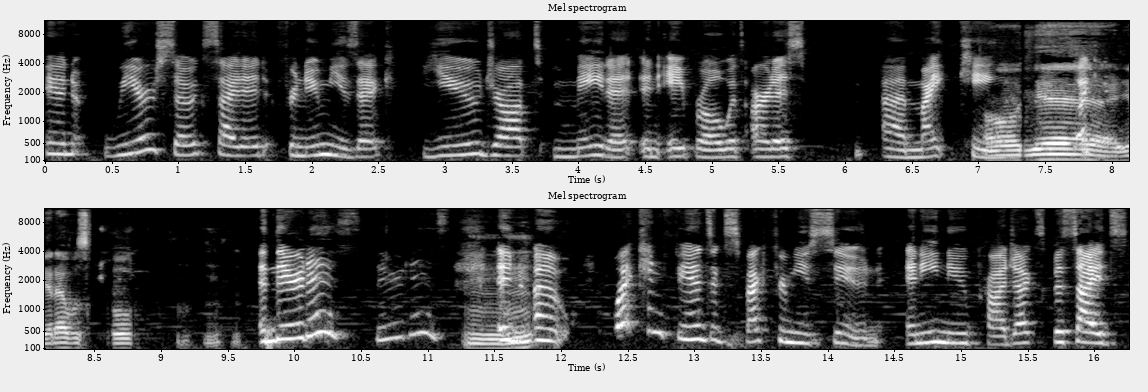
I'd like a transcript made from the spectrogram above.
And we are so excited for new music. You dropped Made It in April with artist uh, Mike King. Oh yeah, Okay. yeah, that was cool. And there it is. There it is. Mhm. And uh, what can fans expect from you soon? Any new projects besides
